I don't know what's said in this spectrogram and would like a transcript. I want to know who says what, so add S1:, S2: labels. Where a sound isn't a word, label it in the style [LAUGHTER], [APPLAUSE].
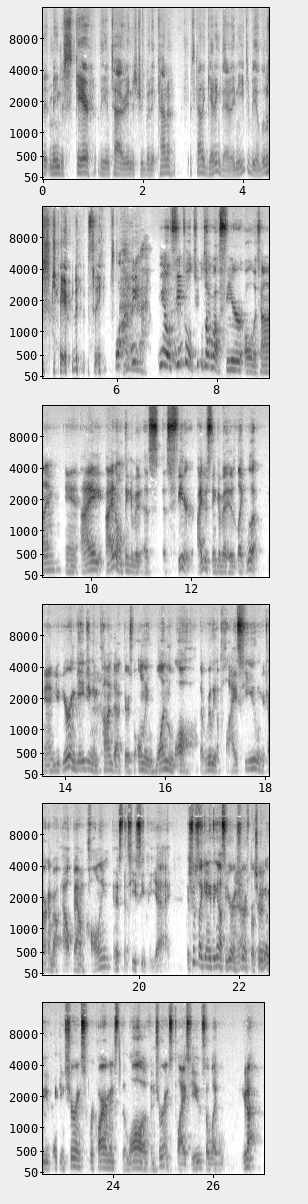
S1: didn't mean to scare the entire industry, but it kind of it's kind of getting there. They need to be a little [LAUGHS] scared. It seems.
S2: Well, I mean, you know, people people talk about fear all the time, and I I don't think of it as as fear. I just think of it as like, look, man, you, you're engaging in conduct. There's only one law that really applies to you when you're talking about outbound calling, and it's the yeah. TCPA. It's just like anything else. You're an insurance yeah, broker. You know, you, like insurance requirements, the law of insurance applies to you. So like, you're not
